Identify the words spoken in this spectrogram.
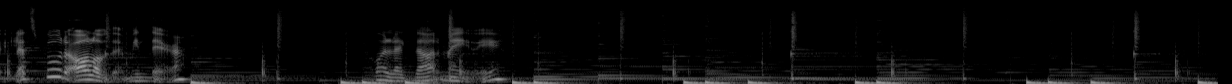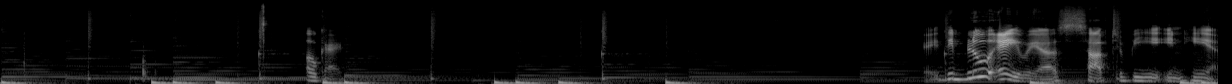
Okay, let's put all of them in there. Or like that, maybe. Okay. The blue areas have to be in here.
